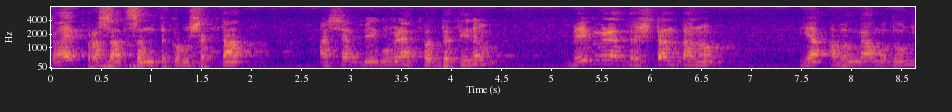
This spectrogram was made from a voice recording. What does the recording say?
काय प्रसाद संत करू शकतात? अशा वेगवेगळ्या पद्धतीनं वेगवेगळ्या दृष्टांतानं या अभंगामधून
